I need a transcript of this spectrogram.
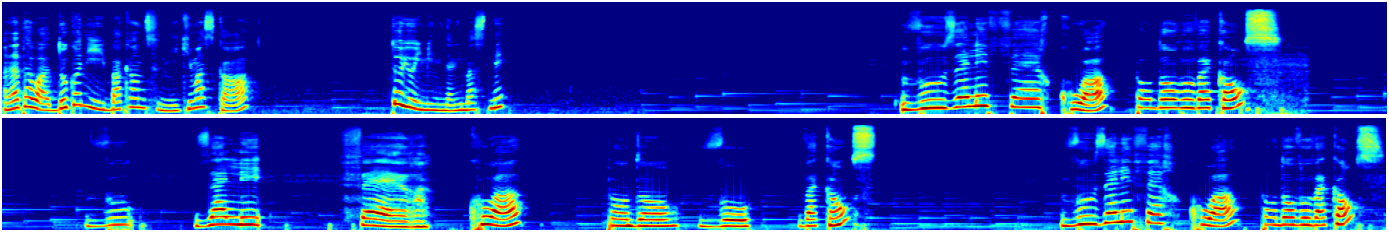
あなたはどこにバカンスに行きますかという意味になりますね。Vous allez faire quoi pendant vos vacances Vous allez faire quoi pendant vos vacances Vous allez faire quoi pendant vos vacances?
